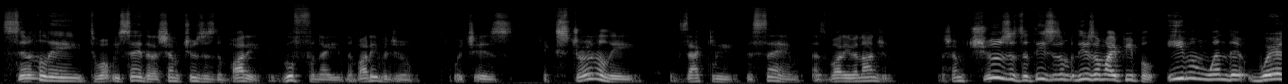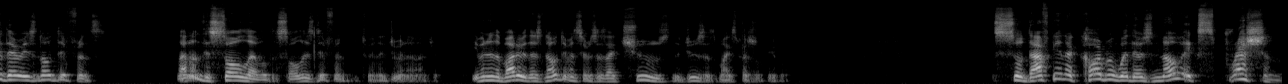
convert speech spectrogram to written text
Similarly to what we say that Hashem chooses the body, the guf the body of a Jew, which is externally exactly the same as the body of a non-Jew. Hashem chooses that these are, these are my people, even when there, where there is no difference. Not on the soul level, the soul is different between a Jew and a non-Jew. Even in the body, there's no difference, Hashem says, I choose the Jews as my special people. So, dafka in a carbon where there's no expression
